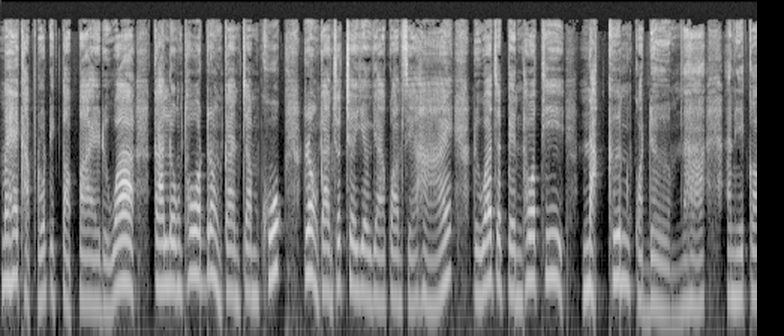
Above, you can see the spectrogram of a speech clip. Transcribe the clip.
ไม่ให้ขับรถอีกต่อไป หรือว่าการลงโทษเรื่องของการจำคุก เรื่องของการชดเชยเยียวยาความเสียหาย หรือว่าจะเป็นโทษที่หนักขึ้นกว่าเดิมนะคะอันนี้ก็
